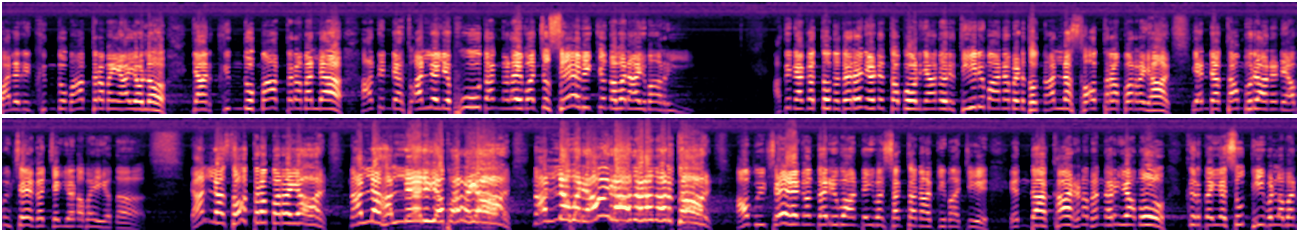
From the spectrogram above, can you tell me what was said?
പലരും ഹിന്ദു മാത്രമേ ആയുള്ളൂ. ഞാൻ ഹിന്ദു മാത്രമല്ല അതിന്റെ അല്ലെങ്കിൽ ഭൂതങ്ങളെ വച്ച് സേവിക്കുന്നവനായി മാറി. അതിനകത്തുനിന്ന് തെരഞ്ഞെടുത്തപ്പോൾ ഞാൻ ഒരു തീരുമാനമെടുത്തു. നല്ല സ്തോത്രം പറയാൻ എന്റെ തമ്പുരാനെ അഭിഷേകം ചെയ്യണമേ എന്ന്. നല്ല സ്തോത്രം പറയാൻ നല്ല ഹല്ലേലിയ പറയാൻ നല്ല ഒരു ആരാധന നടത്താൻ അഭിഷേകം തരുവാൻ ദൈവം ശക്തനാക്കി മാറ്റി. എന്താ കാരണം എന്നറിയാമോ ഹൃദയ ശുദ്ധിയുള്ളവൻ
